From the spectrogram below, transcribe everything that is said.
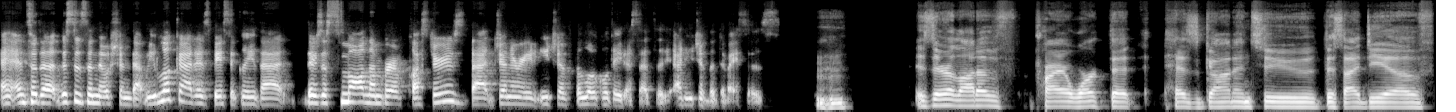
And, and, so the, this is the notion that we look at is basically that there's a small number of clusters that generate each of the local data sets at each of the devices. Mm-hmm. Is there a lot of prior work that has gone into this idea of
